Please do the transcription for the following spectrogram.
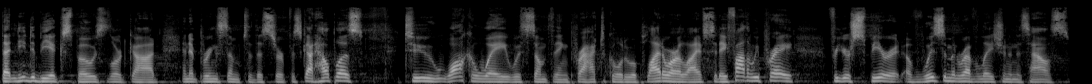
that need to be exposed, Lord God, and it brings them to the surface. God, help us to walk away with something practical to apply to our lives today. Father, we pray for your spirit of wisdom and revelation in this house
